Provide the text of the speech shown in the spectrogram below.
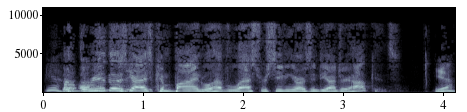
Yeah. The three of those guys combined will have less receiving yards than DeAndre Hopkins. Yeah.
